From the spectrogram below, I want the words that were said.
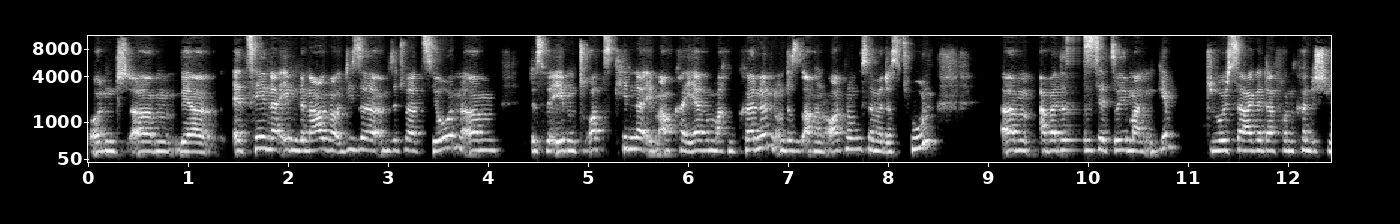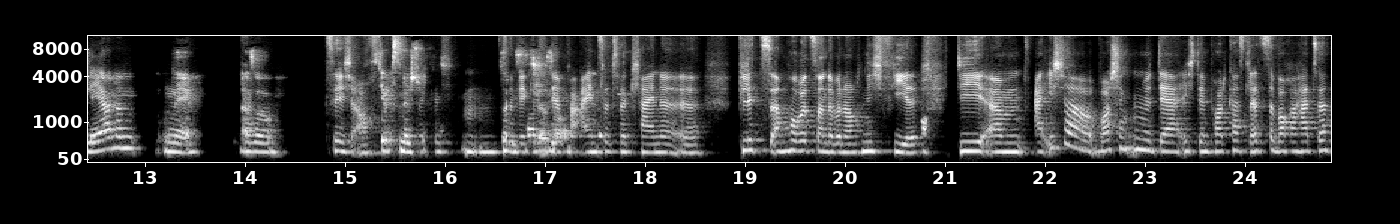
und ähm, wir erzählen da eben genau über diese ähm, Situation, ähm, dass wir eben trotz Kinder eben auch Karriere machen können und dass es auch in Ordnung ist, wenn wir das tun. Ähm, aber dass es jetzt so jemanden gibt, wo ich sage, davon könnte ich lernen, nee. Also Sehe ich auch. Gibt's nicht. Wirklich, mm, sind wirklich sehr vereinzelte kleine äh, Blitze am Horizont, aber noch nicht viel. Die ähm, Aisha Washington, mit der ich den Podcast letzte Woche hatte,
